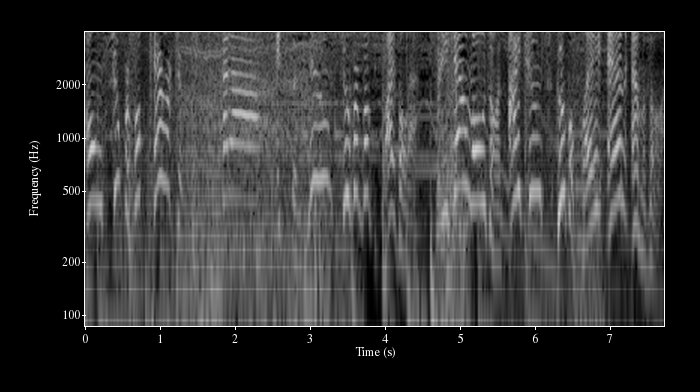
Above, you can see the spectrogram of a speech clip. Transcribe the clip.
own Superbook character. Ta da! It's the new Superbook Bible app. Free downloads on iTunes, Google Play, and Amazon.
